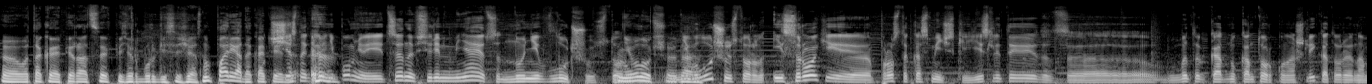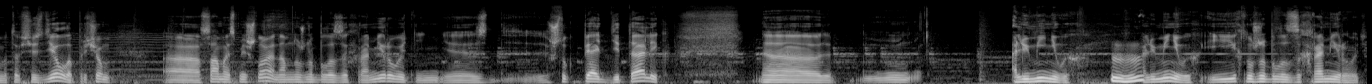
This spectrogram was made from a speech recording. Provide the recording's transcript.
э, вот такая операция в Петербурге сейчас? Ну, порядок опять же. Честно говоря, не помню, и цены все время меняются, но не в лучшую сторону. Не в лучшую, Не да. в лучшую сторону. И сроки просто космические. Если ты... этот, э, мы только одну конторку нашли, которая нам это все сделала. Причем а, самое смешное, нам нужно было захромировать э, э, штук 5 деталек э, алюминиевых Мгм. алюминиевых, и их нужно было захромировать.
